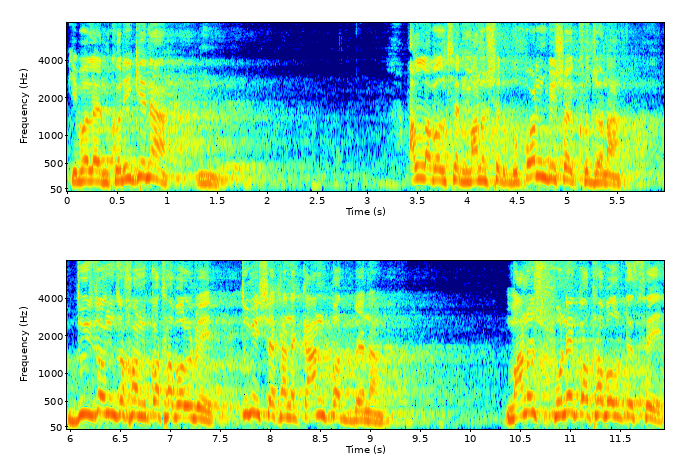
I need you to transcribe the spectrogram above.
কি বলেন, করি কি না? আল্লাহ বলছেন, মানুষের গোপন বিষয় খুঁজো না। দুইজন যখন কথা বলবে, তুমি সেখানে কান পাতবে না। মানুষ ফোনে কথা বলতেছে,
